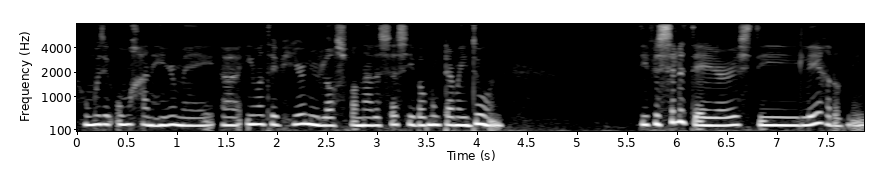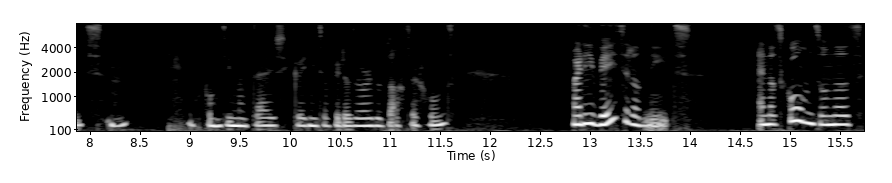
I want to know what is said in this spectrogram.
hoe moet ik omgaan hiermee? Uh, iemand heeft hier nu last van na de sessie. Wat moet ik daarmee doen? Die facilitators, die leren dat niet. Komt iemand thuis? Ik weet niet of je dat hoort op de achtergrond. Maar die weten dat niet. En dat komt omdat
